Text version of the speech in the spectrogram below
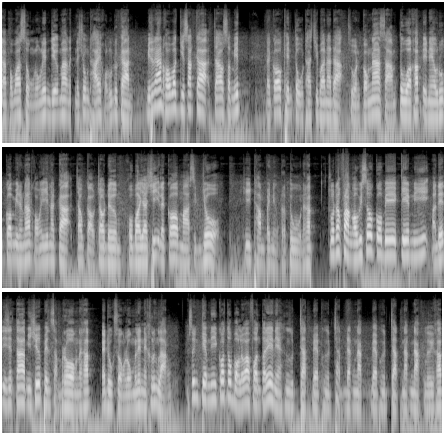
ครับ เพราะว่าส่งลงเล่นเยอะมากในช่วงท้ายของฤดูกาล มีทางด้านของวากิซากะ เจ้าสมิธ และก็เคนโตะทาชิบานาดะ ส่วนกองหน้า 3 ตัวครับในแนวรุกก็มีทางด้านของอินากะ เจ้าเก่าเจ้าเดิม โคบายาชิ และก็มาซินโยที่ทำไป 1 ประตูนะครับ ส่วนทางฝั่งของวิเซลโกเบเกมนี้อันเดสอิเซต้ามีชื่อเป็นสำรองนะครับและถูกส่งลงมาเล่นในครึ่งหลัง ซึ่งเกมนี้ก็ต้องบอกเลยว่าฟอนตาเล่เนี่ยหืดจัดแบบหืดจัดหนักๆแบบหืดจัดหนักๆเลยครับ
